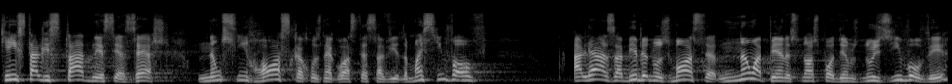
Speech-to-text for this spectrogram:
Quem está listado nesse exército não se enrosca com os negócios dessa vida, mas se envolve. Aliás, a Bíblia nos mostra não apenas que nós podemos nos desenvolver,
